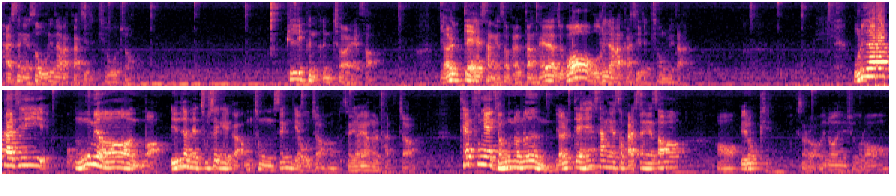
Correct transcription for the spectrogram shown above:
발생해서 우리나라까지 이렇게 오죠. 필리핀 근처에서 열대 해상에서 발달해가지고 우리나라까지 이렇게 옵니다. 우리나라까지 오면 뭐 1년에 두세 개가 엄청 센 게 오죠. 그래서 영향을 받죠. 태풍의 경로는 열대 해상에서 발생해서 어, 이렇게 서로 이런 식으로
